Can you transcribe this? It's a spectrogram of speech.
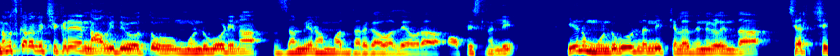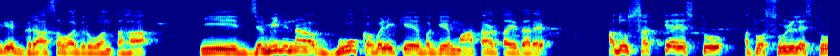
ನಮಸ್ಕಾರ ವೀಕ್ಷಕರೇ ನಾವಿದು ಇವತ್ತು ಮುಂಡಗೋಡಿನ ಜಮೀರ್ ಅಹಮ್ಮದ್ ದರ್ಗಾವಾಲಿ ಅವರ ಆಫೀಸ್ನಲ್ಲಿ. ಏನು ಮುಂಡಗೋಡಿನಲ್ಲಿ ಕೆಲ ದಿನಗಳಿಂದ ಚರ್ಚೆಗೆ ಗ್ರಾಸವಾಗಿರುವಂತಹ ಈ ಜಮೀನಿನ ಭೂ ಕಬಳಿಕೆಯ ಬಗ್ಗೆ ಮಾತಾಡ್ತಾ ಇದ್ದಾರೆ. ಅದು ಸತ್ಯ ಎಷ್ಟು ಅಥವಾ ಸುಳ್ಳೆಷ್ಟು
